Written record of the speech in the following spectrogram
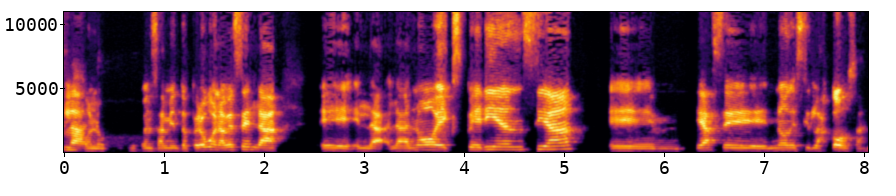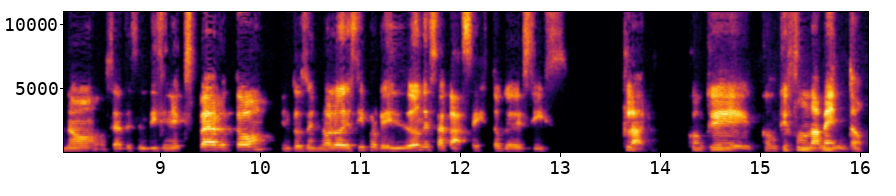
Claro. Con los, pensamientos. Pero bueno, a veces la, eh, la, la no experiencia eh, te hace no decir las cosas, ¿no? O sea, te sentís inexperto, entonces no lo decís porque ¿de dónde sacás esto que decís? Claro, ¿con qué, con qué fundamento?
